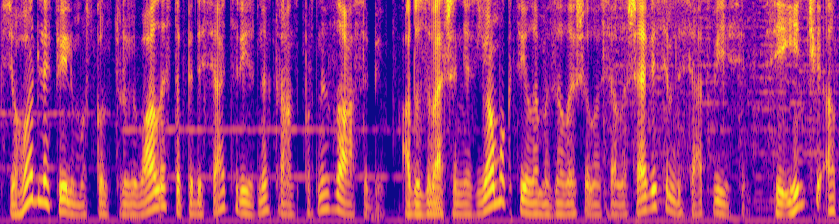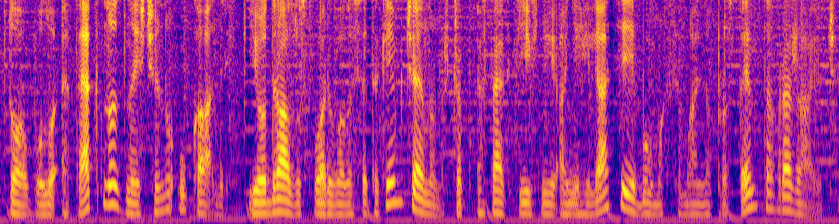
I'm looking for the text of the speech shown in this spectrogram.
Всього для фільму сконструювали 150 різних транспортних засобів, а до завершення зйомок цілими залишилося лише 88. Всі інші авто було ефектно знищено у кадрі і одразу створювалося таким чином, щоб ефект їхньої анігіляції був максимально простим та вражаючим.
